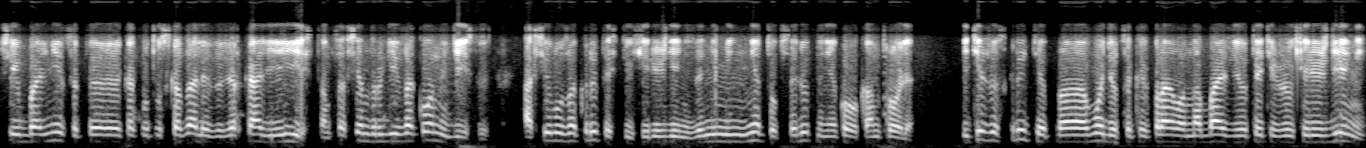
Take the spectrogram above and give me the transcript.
психбольниц, это, как вот вы сказали, зазеркалье и есть. Там совсем другие законы действуют. А в силу закрытости учреждений за ними нет абсолютно никакого контроля. И те же вскрытия проводятся, как правило, на базе вот этих же учреждений.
